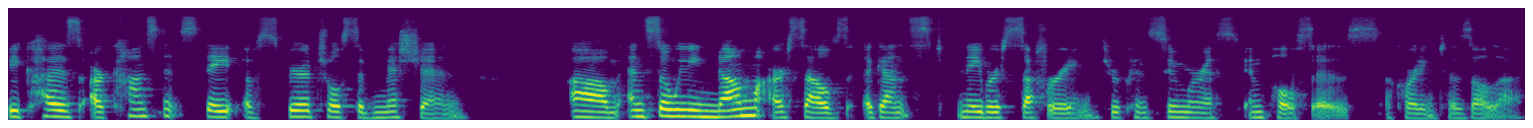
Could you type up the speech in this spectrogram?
because our constant state of spiritual submission um, and so we numb ourselves against neighbors' suffering through consumerist impulses, according to Sölle.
